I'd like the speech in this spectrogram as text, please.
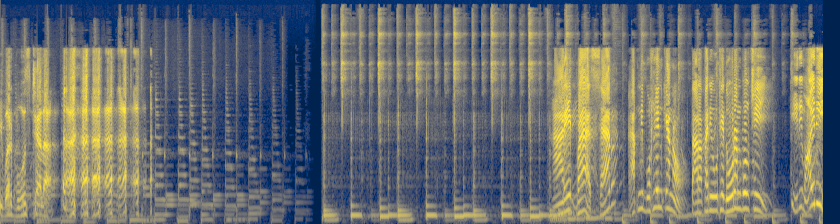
এবার বোস ঠেলা। আরে বাস স্যার আপনি বসলেন কেন? তাড়াতাড়ি উঠে দৌড়ান বলছি। ইরি মাইরি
